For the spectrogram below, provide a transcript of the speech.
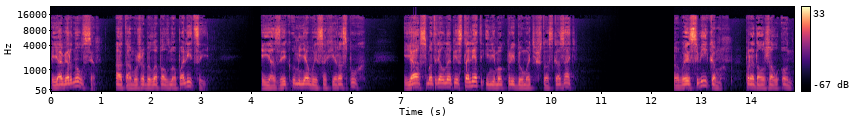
Я вернулся, а там уже было полно полиции. Язык у меня высох и распух. Я смотрел на пистолет и не мог придумать, что сказать. «Вы с Виком», — продолжал он,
